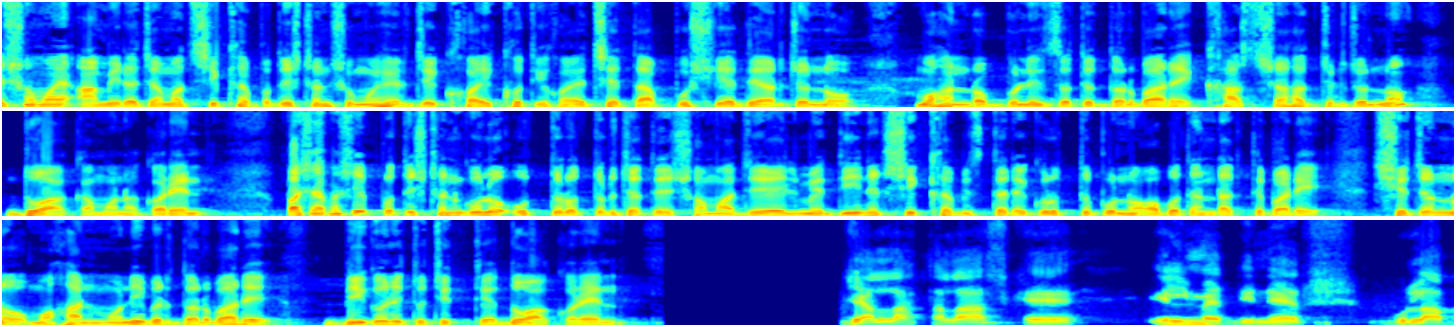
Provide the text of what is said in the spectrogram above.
এ সময় আমিরা জামাত শিক্ষা প্রতিষ্ঠানসমূহের যে ক্ষয়ক্ষতি হয়েছে তা পুষিয়ে দেওয়ার জন্য মহান রব্বুল ইজ্জতের দরবারে খাস সাহায্যের জন্য দোয়া কামনা করেন। পাশাপাশি প্রতিষ্ঠানগুলো উত্তরোত্তর যাতে সমাজে এলমে দিনের শিক্ষা বিস্তারে গুরুত্বপূর্ণ অবদান রাখতে পারে, সেজন্য মহান মনিবের দরবারে বিগলিত চিত্তে দোয়া করেন। যে আল্লাহ তালা আজকে ইলমে দিনের গুলাব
